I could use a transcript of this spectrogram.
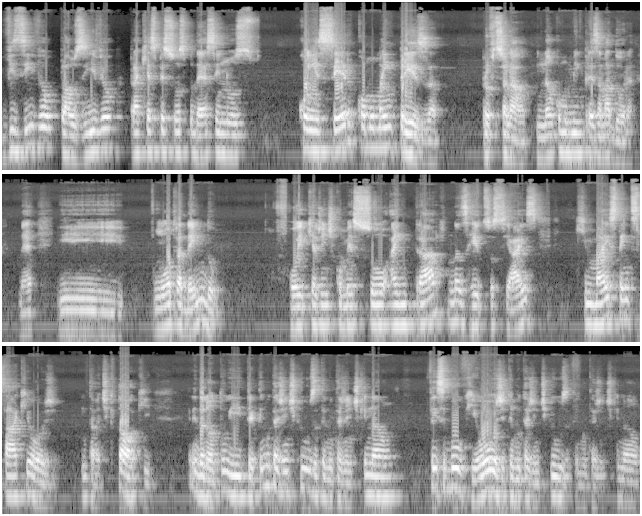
visível, plausível, para que as pessoas pudessem nos conhecer como uma empresa profissional e não como uma empresa amadora, né? E um outro adendo foi que a gente começou a entrar nas redes sociais que mais tem destaque hoje. Então é TikTok, ainda não Twitter, tem muita gente que usa, tem muita gente que não. Facebook, hoje tem muita gente que usa, tem muita gente que não.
